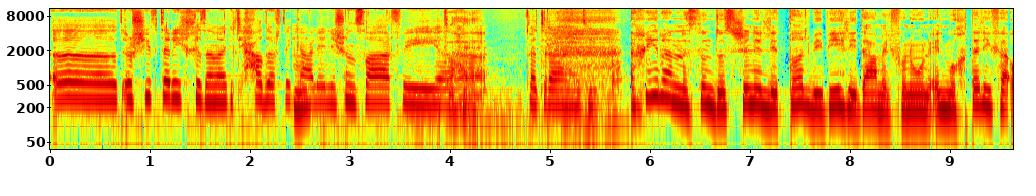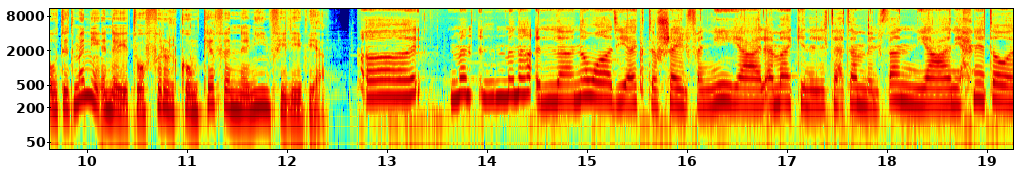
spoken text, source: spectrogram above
آه تاريخي زي ما قلتي حضرتك على اللي شنو صار في آه، صحيح. الفترة هذه أخيرا سندس شنو اللي تطالبي به لدعم الفنون المختلفة أو تتمني أنه يتوفر لكم كفنانين في ليبيا آه. المنا... النوادي أكتر شيء الفنية الأماكن اللي تهتم بالفن. يعني إحنا تو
